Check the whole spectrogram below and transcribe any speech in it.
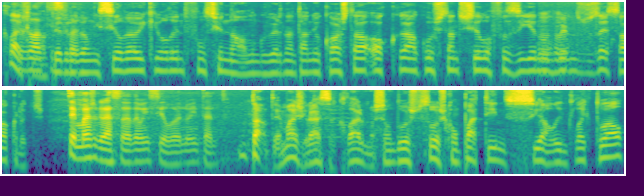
Claro não. Pedro. Adão e Silva é o equivalente funcional no governo de António Costa ao que Augusto Santos Silva fazia Uhum. no governo de José Sócrates. Tem mais graça Adão e Silva, no entanto. Então, tem mais graça, claro, mas são duas pessoas com patinho social e intelectual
